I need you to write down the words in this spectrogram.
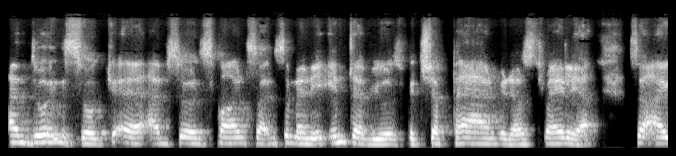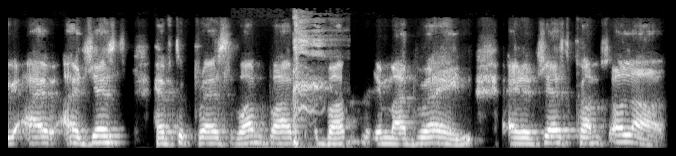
I'm doing so. Uh, I'm so sponsored so many interviews with Japan, with Australia. So I, I, I just have to press one button, button in my brain, and it just comes all out,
